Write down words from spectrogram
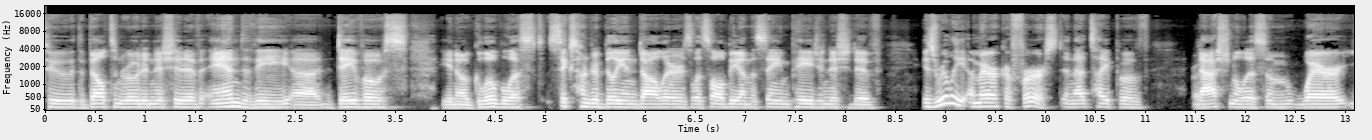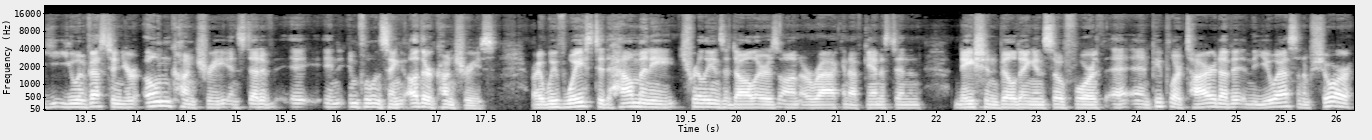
to the Belt and Road Initiative and the uh, Davos, you know, globalist six hundred billion dollars, let's all be on the same page initiative, is really America first and that type of right. nationalism where you invest in your own country instead of in influencing other countries. Right. We've wasted how many trillions of dollars on Iraq and Afghanistan, nation building and so forth, and people are tired of it in the U.S. and I'm sure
